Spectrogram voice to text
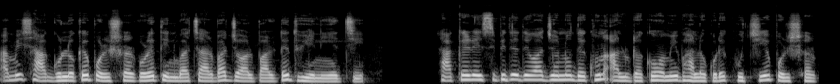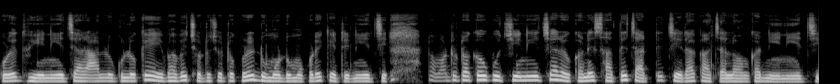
আমি শাকগুলোকে পরিষ্কার করে তিনবার, চারবার জল পাল্টে ধুয়ে নিয়েছি। শাকের রেসিপিতে দেওয়ার জন্য দেখুন আলুটাকেও আমি ভালো করে কুচিয়ে পরিষ্কার করে ধুয়ে নিয়েছি। আর আলুগুলোকে এইভাবে ছোট ছোট করে ডুমো ডুমো করে কেটে নিয়েছি। টমাটোটাকেও কুচিয়ে নিয়েছি আর ওখানে সাথে চারটে চেরা কাঁচা লঙ্কা নিয়ে নিয়েছি।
